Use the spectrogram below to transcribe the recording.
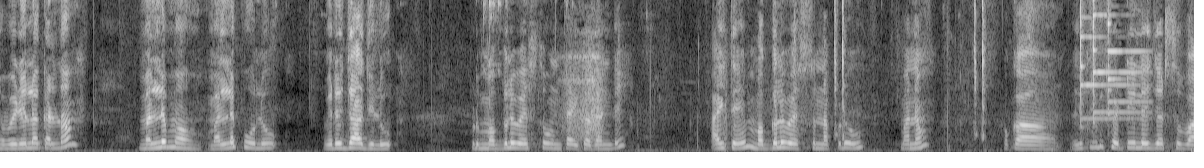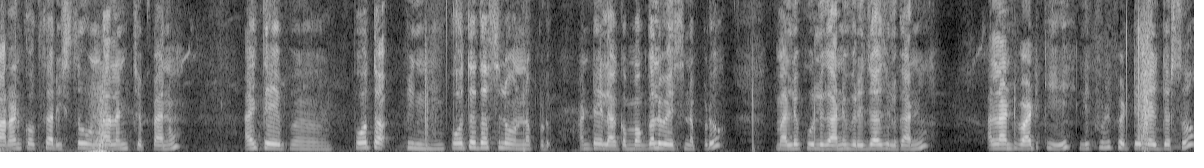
వీడియోలోకి వెళ్దాం. మల్లె మొ- మల్లెపూలు విరజాజులు ఇప్పుడు మగ్గులు వేస్తూ ఉంటాయి కదండి. అయితే మొగ్గలు వేస్తున్నప్పుడు మనం ఒక లిక్విడ్ ఫెర్టిలైజర్స్ వారానికి ఒకసారి ఇస్తూ ఉండాలని చెప్పాను. అయితే పూత పిన్- పూత దశలో ఉన్నప్పుడు అంటే ఇలాగ మొగ్గలు వేసినప్పుడు మల్లెపూలు కానీ విరజాజులు కానీ అలాంటి వాటికి లిక్విడ్ ఫెర్టిలైజర్స్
